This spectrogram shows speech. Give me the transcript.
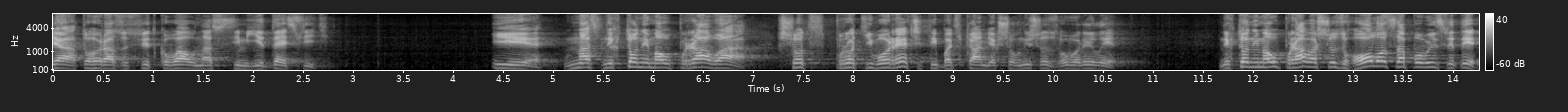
Я того разу святкував у нас в сім'ї 10. І в нас ніхто не мав права щось противоречити батькам, якщо вони щось говорили. Ніхто не мав права щось голоса повисити,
